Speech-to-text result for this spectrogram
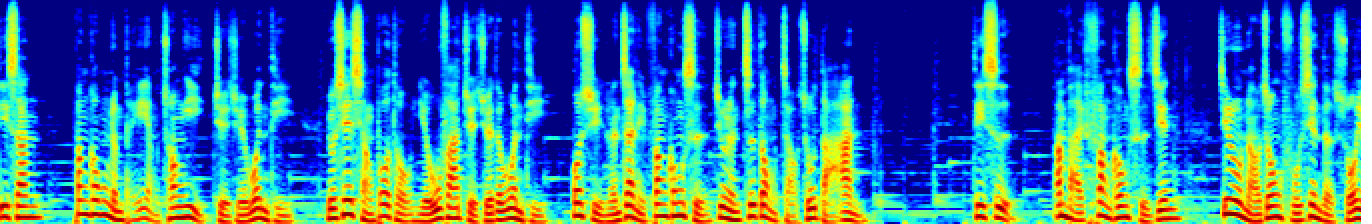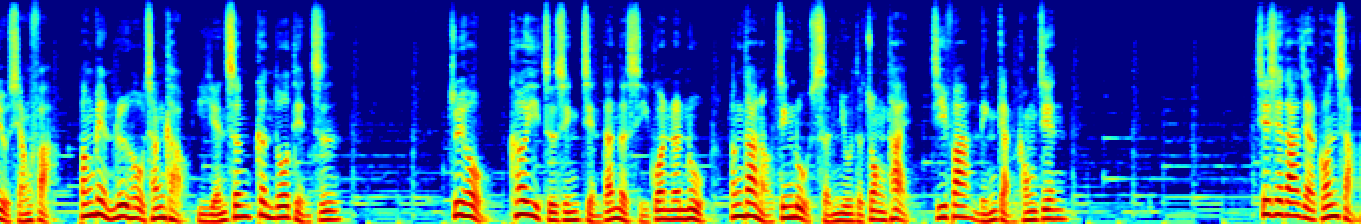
第三，放空能培养创意，解决问题。有些想破头也无法解决的问题，或许能在你放空时就能自动找出答案。第四，安排放空时间，记录脑中浮现的所有想法，方便日后参考，以延伸更多点子。最后，刻意执行简单的习惯任务，让大脑进入神游的状态，激发灵感空间。谢谢大家的观赏，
